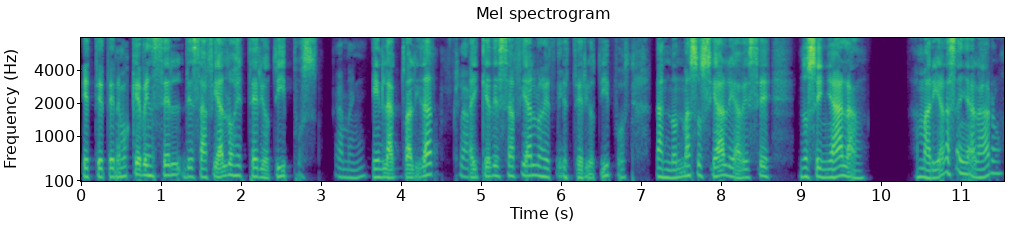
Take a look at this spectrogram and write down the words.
este, tenemos que vencer, desafiar los estereotipos. En la actualidad hay que desafiar los estereotipos. Las normas sociales a veces nos señalan. A María la señalaron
